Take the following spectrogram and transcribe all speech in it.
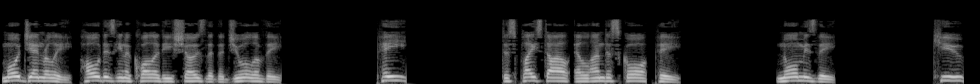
More generally, Holder's inequality shows that the dual of the p display style L underscore P norm is the Q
